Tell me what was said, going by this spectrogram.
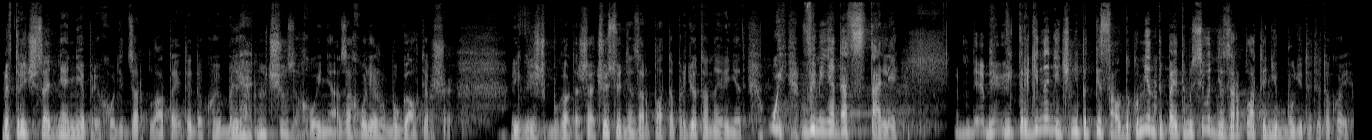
И в 3 часа дня не приходит зарплата. И ты такой, блядь, ну что за хуйня? Заходишь к бухгалтерше и говоришь, бухгалтерша, а что сегодня зарплата, придет она или нет? Ой, вы меня достали. Виктор Геннадьевич не подписал документы, поэтому сегодня зарплаты не будет. И ты такой,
